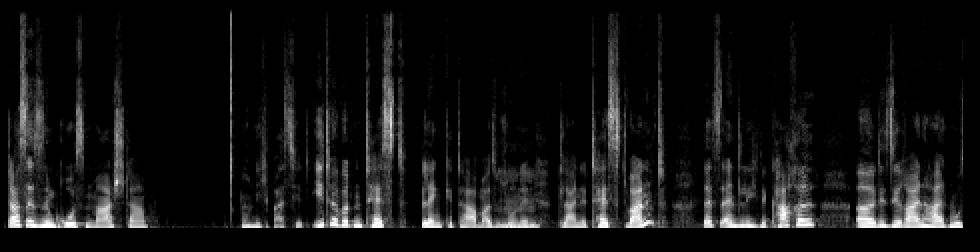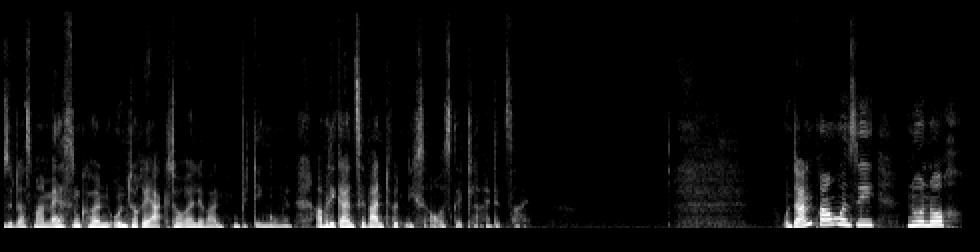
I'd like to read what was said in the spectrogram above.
Das ist im großen Maßstab noch nicht passiert. ITER wird ein Testblanket haben, also so eine kleine Testwand, letztendlich eine Kachel, äh, die Sie reinhalten, wo Sie das mal messen können unter reaktorrelevanten Bedingungen. Aber die ganze Wand wird nicht so ausgekleidet sein. Und dann brauchen Sie nur noch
